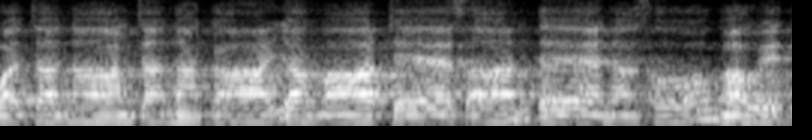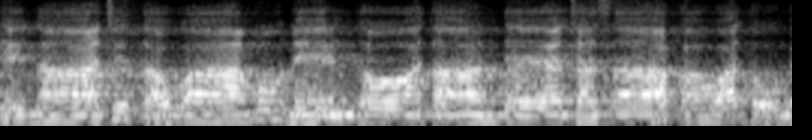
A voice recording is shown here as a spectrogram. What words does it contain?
วจนางชนากายมาเชสันเตนะโสมเวทินาชิตวามุนินโททานเตชะสาภวตุเม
